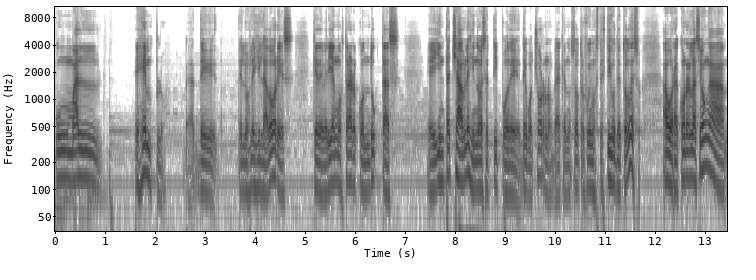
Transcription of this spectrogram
un mal ejemplo de, de los legisladores que deberían mostrar conductas eh, intachables y no ese tipo de, bochorno, vea que nosotros fuimos testigos de todo eso. Ahora, con relación a,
